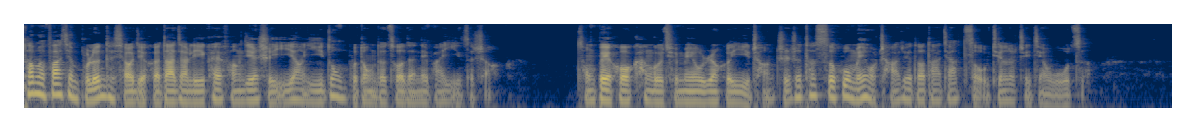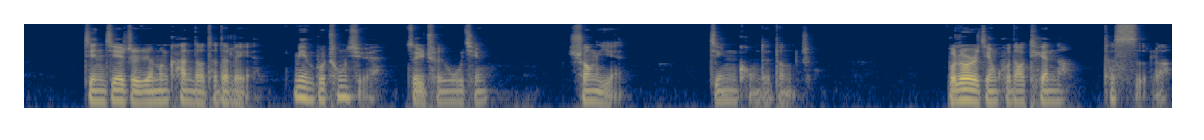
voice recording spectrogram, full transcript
他们发现布伦特小姐和大家离开房间时一样，一动不动地坐在那把椅子上。从背后看过去，没有任何异常，只是她似乎没有察觉到大家走进了这间屋子。紧接着，人们看到她的脸，面部充血，嘴唇乌青，双眼惊恐地瞪着。布洛尔惊呼道：“天哪，他死了！”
